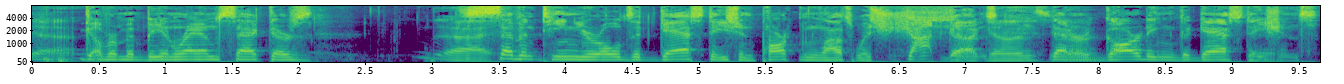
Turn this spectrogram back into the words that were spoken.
Yeah. government being ransacked. There's Uh, 17 year olds at gas station parking lots with shotguns, Shotguns, that yeah. are guarding the gas stations.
